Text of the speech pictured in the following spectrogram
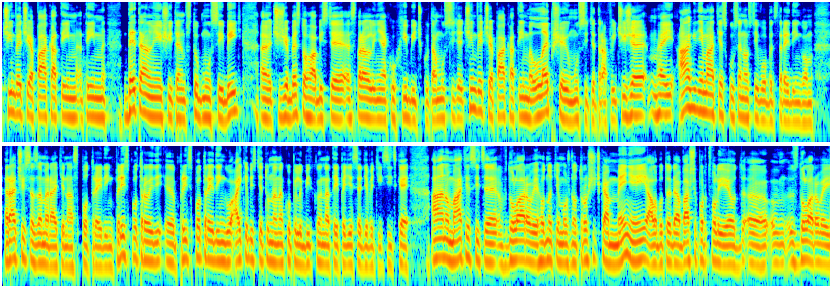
čím väčšia páka, tým, tým detailnejší ten vstup musí byť, uh, čiže bez toho, aby ste spravili nejakú chybičku, tam musíte, čím väčšia páka, tým lepšie ju musíte trafiť, čiže hej, ak nemáte skúsenosti vôbec s tradingom, radšej sa zamerajte na spot trading. Pri spot, pri spot tradingu, aj keby ste tu na nakúpili Bitcoin na tej 59 tisícke. Áno, máte síce v dolárovej hodnote možno trošička menej, alebo teda vaše portfólio je od, uh, z dolárovej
